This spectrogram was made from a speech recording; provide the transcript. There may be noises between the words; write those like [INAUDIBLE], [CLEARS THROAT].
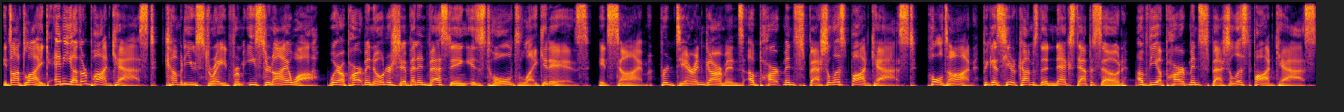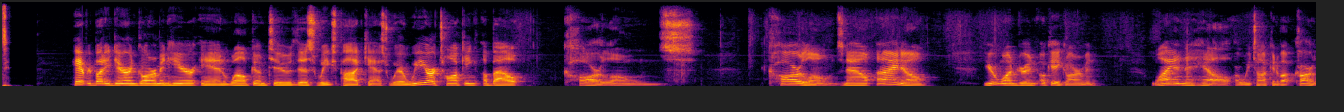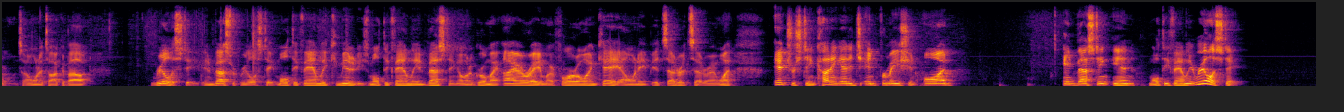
It's not like any other podcast. Coming to you straight from Eastern Iowa, where apartment ownership and investing is told like it is. It's time for Darin Garman's Apartment Specialist Podcast. Hold on, because here comes the next episode of the Apartment Specialist Podcast. Hey, everybody, Darin Garman here, and welcome to this week's podcast where we are talking about car loans. Car loans. Now, I know you're wondering, okay, Garman, why in the hell are we talking about car loans? I want to talk about real estate, investment real estate, multifamily communities, multifamily investing. I want to grow my IRA, my 401k. I want to, et cetera, et cetera. I want interesting, cutting edge information on investing in multifamily real estate.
